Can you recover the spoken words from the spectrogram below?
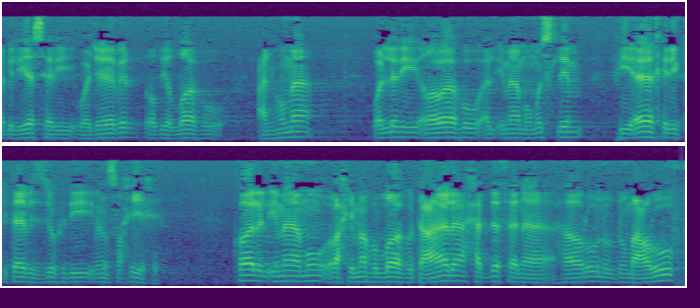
أبي اليسر وجابر رضي الله عنهما والذي رواه الإمام مسلم في آخر كتاب الزهد من صحيحه. قال الإمام رحمه الله تعالى حدثنا هارون بن معروف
